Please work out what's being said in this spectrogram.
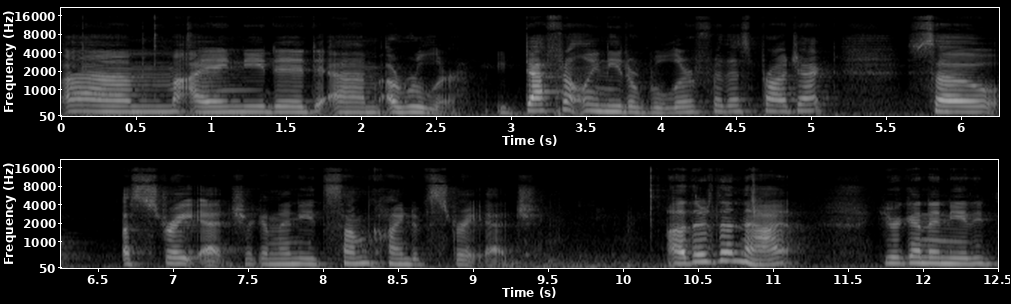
Um, I needed um, a ruler. You definitely need a ruler for this project. So a straight edge, you're gonna need some kind of straight edge. Other than that, you're gonna need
